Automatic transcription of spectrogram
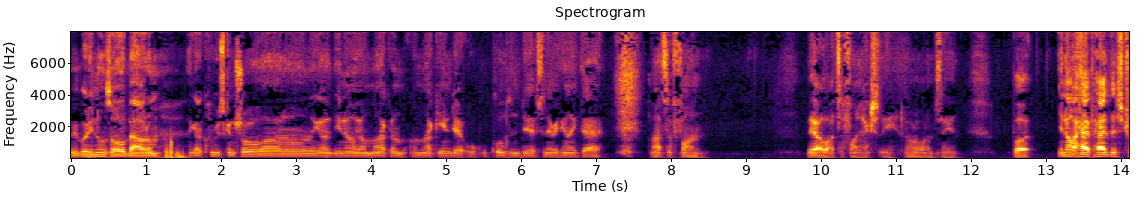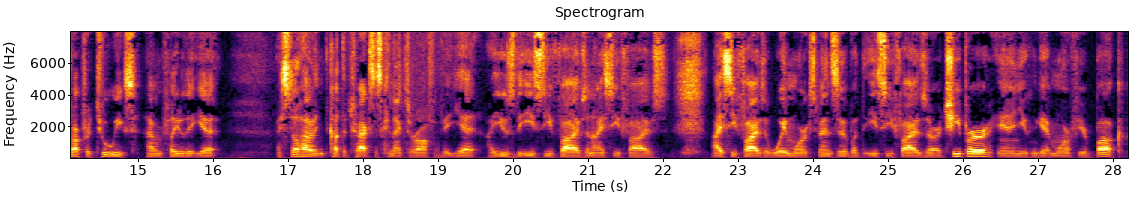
Everybody knows all about them. They got cruise control on them. They got, you know, unlocking, unlocking, closing diffs and everything like that. Lots of fun. They are lots of fun, actually. I don't know what I'm saying. But, you know, I have had this truck for two weeks. Haven't played with it yet. I still haven't cut the Traxxas connector off of it yet. I use the EC5s and IC5s. IC5s are way more expensive, but the EC5s are cheaper and you can get more for your buck.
